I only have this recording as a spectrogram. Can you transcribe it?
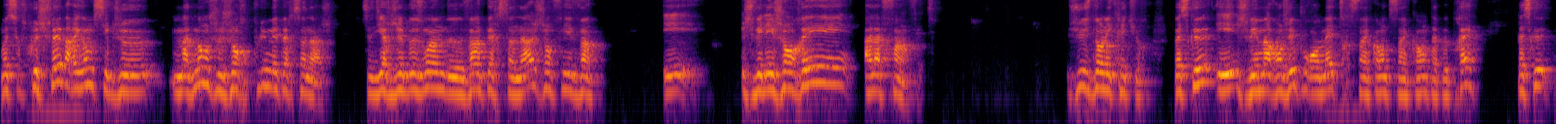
moi, ce que je fais, par exemple, c'est que je, maintenant, je genre plus mes personnages. C'est-à-dire, j'ai besoin de 20 personnages, j'en fais 20. Et je vais les genrer à la fin, en fait. Juste dans l'écriture. Parce que, et je vais m'arranger pour en mettre 50-50 à peu près. Parce que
